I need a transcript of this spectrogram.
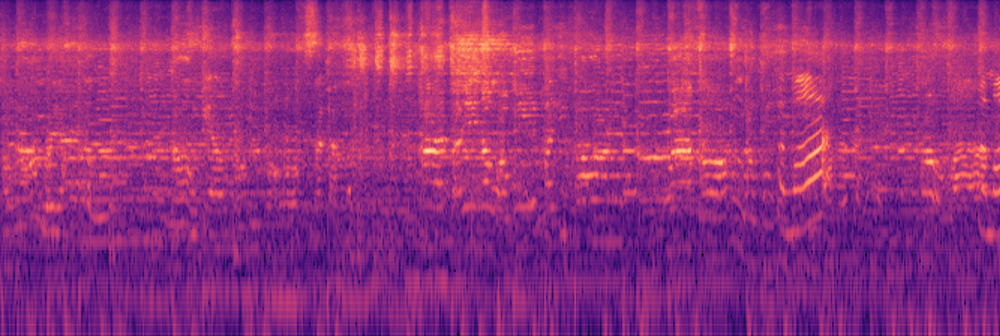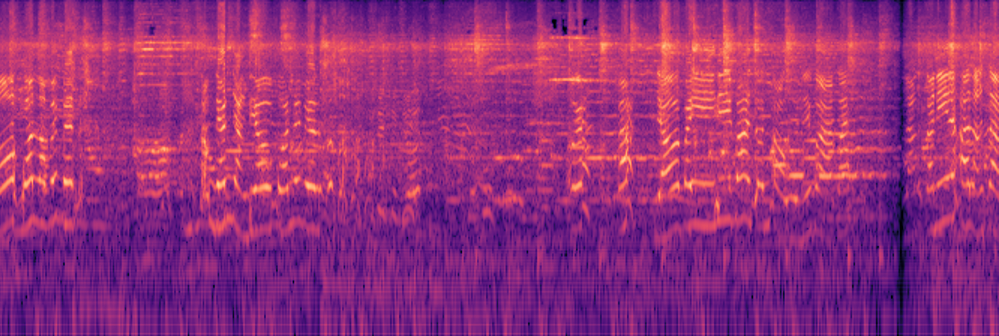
ของน้องไว้แล้วน้องแก้วของบอกสักคำถ้าใจน้องว่ามีไผ่พอว่าของเรามีสมอเพราะว่าสมอฟ้อนเราไม่เป็น ต้องเด่นอย่างเดียวฟ้อนไม่เป็นโอเคไปเดี๋ยวไปที่บ้านช อนนี้นะคะหลังจาก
